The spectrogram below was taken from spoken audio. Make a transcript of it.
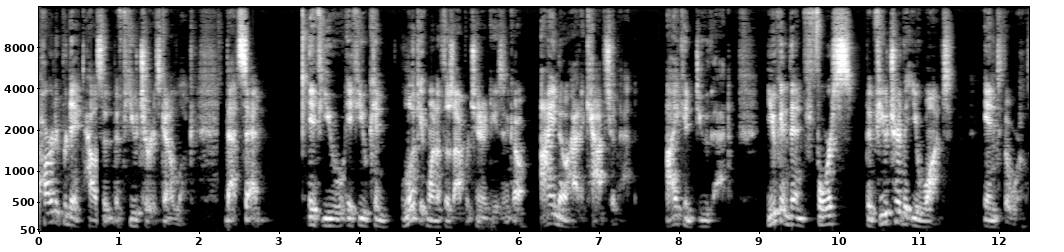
hard to predict how the future is going to look. That said, if you if you can look at one of those opportunities and go, I know how to capture that. I can do that. You can then force the future that you want into the world.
